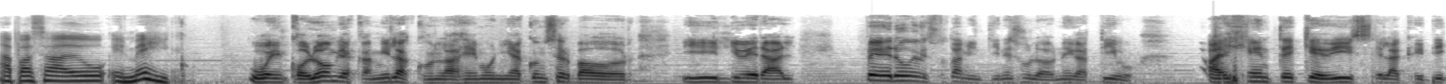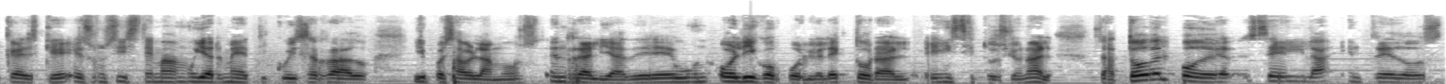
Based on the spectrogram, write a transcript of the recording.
ha pasado en México. O en Colombia, Camila, con la hegemonía conservador y liberal, pero eso también tiene su lado negativo. Hay gente que dice, la crítica es que es un sistema muy hermético y cerrado y pues hablamos en realidad de un oligopolio electoral e institucional. O sea, todo el poder se hila entre dos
